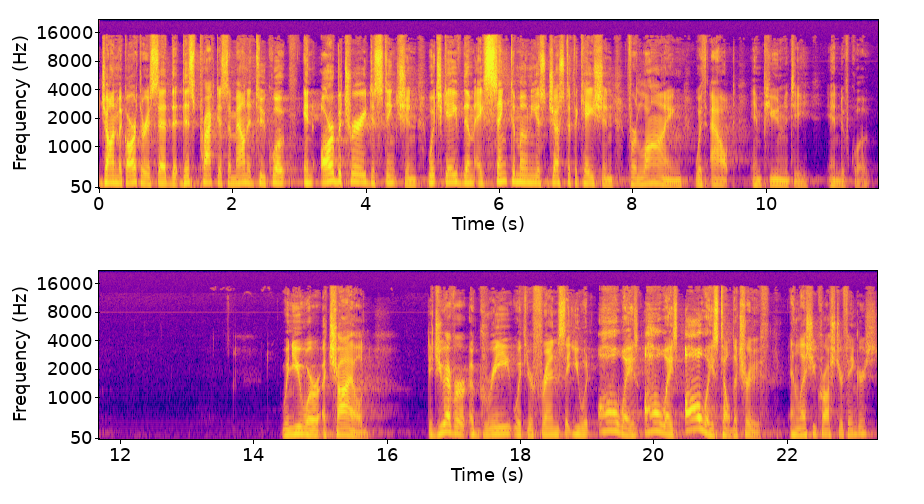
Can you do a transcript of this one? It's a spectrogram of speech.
John MacArthur has said that this practice amounted to, quote, an arbitrary distinction which gave them a sanctimonious justification for lying without impunity, end of quote. When you were a child, did you ever agree with your friends that you would always, always, always tell the truth unless you crossed your fingers?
